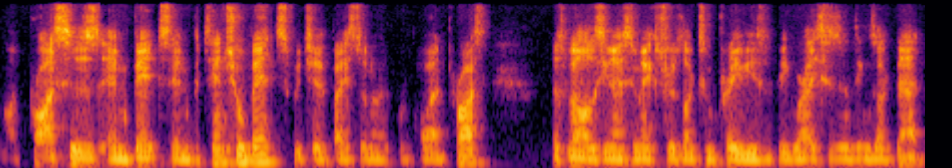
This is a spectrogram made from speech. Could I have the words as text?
my prices and bets and potential bets, which are based on a required price, as well as you know some extras like some previews of big races and things like that.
